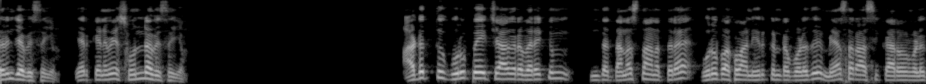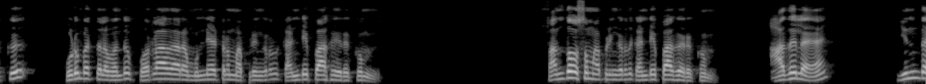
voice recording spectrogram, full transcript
தெரிஞ்ச விஷயம். ஏற்கனவே சொன்ன விஷயம். அடுத்து குரு பேச்சாகிற வரைக்கும் இந்த தனஸ்தானத்தில் குரு பகவான் இருக்கின்ற பொழுது மேசராசிக்காரவங்களுக்கு குடும்பத்தில் வந்து பொருளாதார முன்னேற்றம் அப்படிங்கிறது கண்டிப்பாக இருக்கும். சந்தோஷம் அப்படிங்கிறது கண்டிப்பாக இருக்கும். அதில் இந்த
